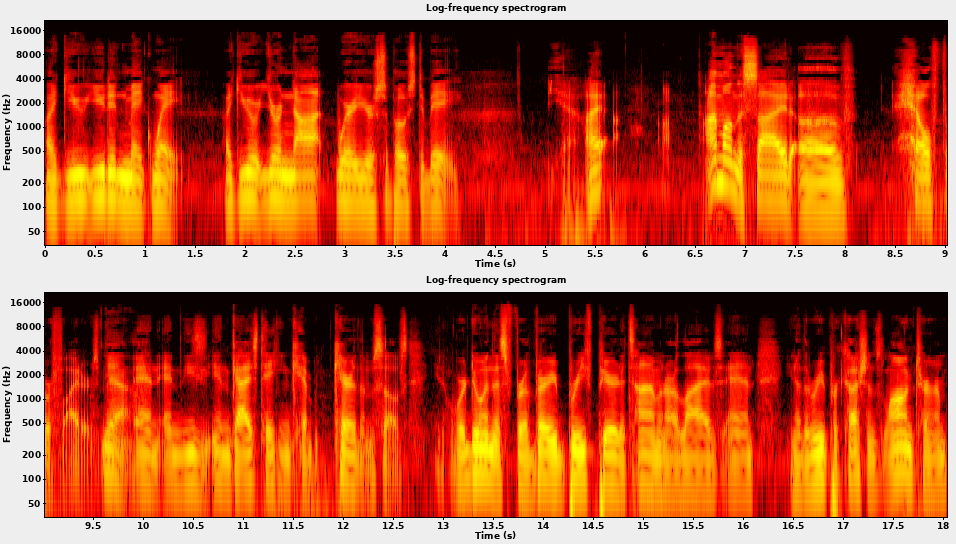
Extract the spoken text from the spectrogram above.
Like you you didn't make weight. Like you you're not where you're supposed to be." Yeah, I I'm on the side of health for fighters, man. Yeah. and and these and guys taking care of themselves. You know, we're doing this for a very brief period of time in our lives, and you know the repercussions long term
